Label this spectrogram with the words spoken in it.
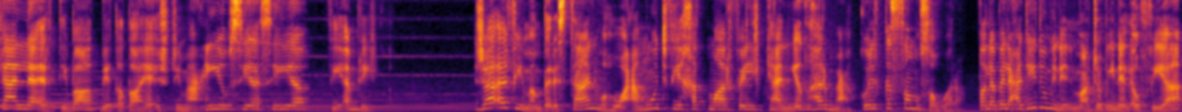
كان له ارتباط بقضايا اجتماعية وسياسية في أمريكا. جاء في منبرستان وهو عمود في خط مارفل كان يظهر مع كل قصة مصورة. طلب العديد من المعجبين الأوفياء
